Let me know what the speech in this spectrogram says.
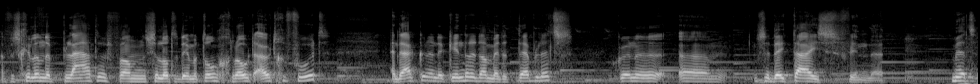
Verschillende platen van Charlotte de Maton groot uitgevoerd. En daar kunnen de kinderen dan met de tablets kunnen, ehm, ze details vinden. Met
